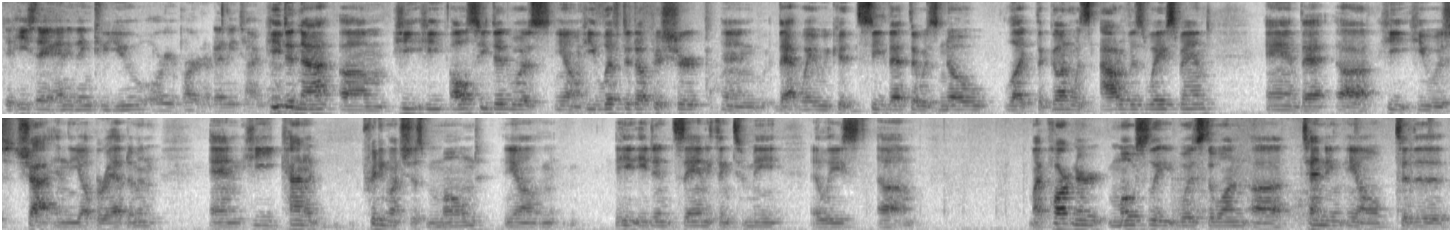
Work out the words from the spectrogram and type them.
Did he say anything to you or your partner at any time? He did not. Um, he he. All he did was, you know, he lifted up his shirt, and that way we could see that there was no like the gun was out of his waistband, and that uh, he he was shot in the upper abdomen, and he kind of pretty much just moaned. You know, he he didn't say anything to me at least. Um, my partner mostly was the one uh, tending, you know, to the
